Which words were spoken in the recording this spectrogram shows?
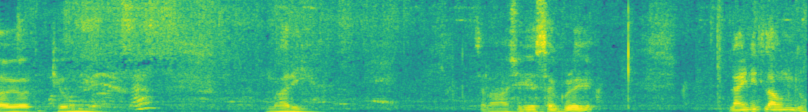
तव्यावर ठेवून दे. भारी. चला असे हे सगळे लाईनीत लावून घेऊ.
